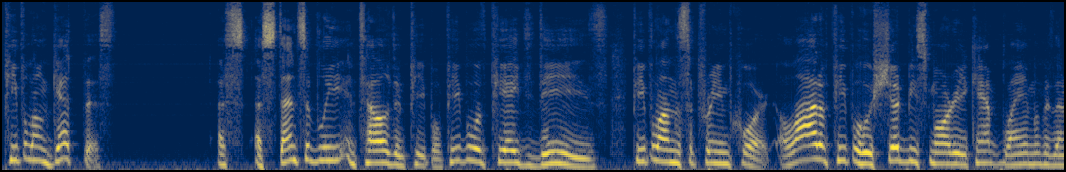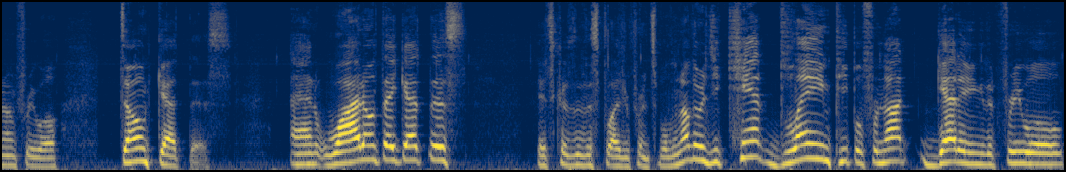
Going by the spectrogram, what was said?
people don't get this ostensibly intelligent people, people with PhDs, people on the Supreme Court, a lot of people who should be smarter, you can't blame them because they don't have free will, don't get this. And why don't they get this? It's because of this pleasure principle. In other words, you can't blame people for not getting that free will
